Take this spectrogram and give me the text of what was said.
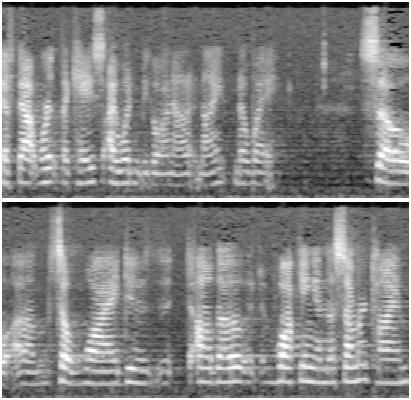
if that weren't the case, I wouldn't be going out at night. No way. So um, so why do although walking in the summertime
